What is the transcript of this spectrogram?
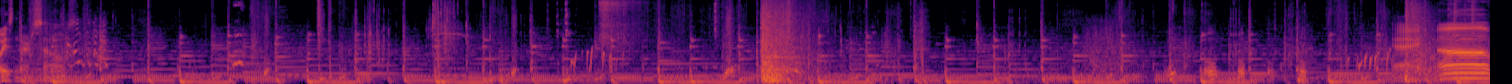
Poison ourselves. Uh.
